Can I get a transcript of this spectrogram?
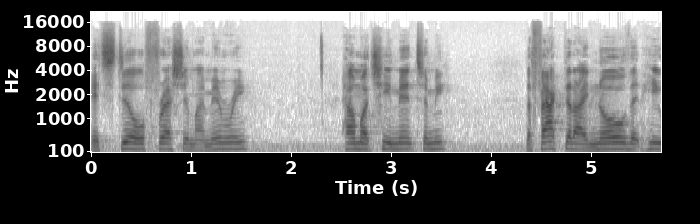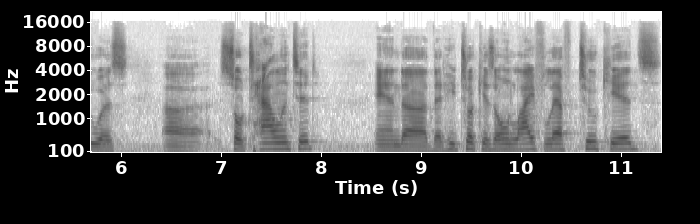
It's still fresh in my memory how much he meant to me. The fact that I know that he was uh, so talented and uh, that he took his own life, left two kids,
